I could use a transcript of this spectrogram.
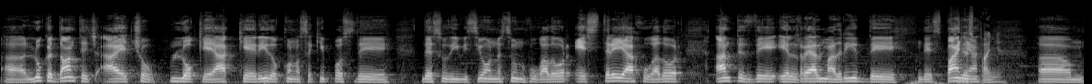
ah, Luka Doncic ha hecho lo que ha querido con los equipos de, de su división. Es un jugador estrella, jugador antes del Real Madrid de, de España. De España. Um,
